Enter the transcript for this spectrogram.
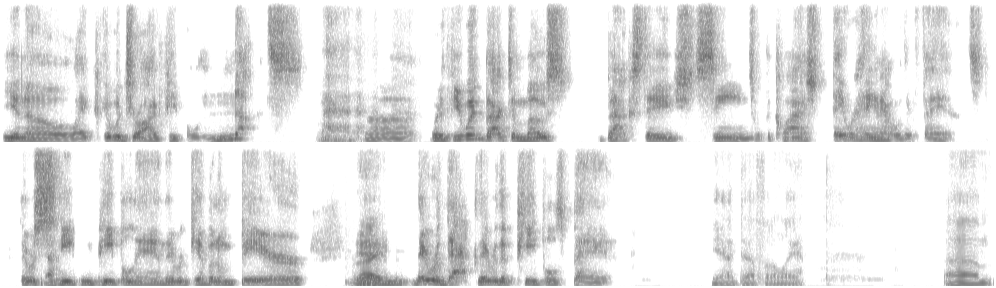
you know, like it would drive people nuts. Uh, but if you went back to most backstage scenes with the Clash, they were hanging out with their fans. They were yeah. sneaking people in. They were giving them beer. Right. they were that. They were the people's band. Yeah, definitely. Um.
